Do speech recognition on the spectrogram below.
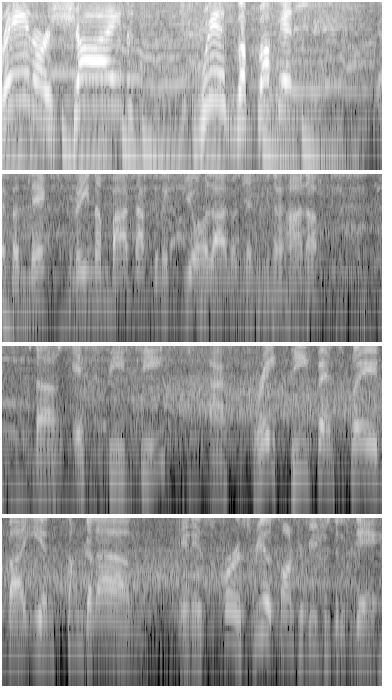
Rain or shine with the bucket. Yeah, the next Rey Nambatac, the next Jio Jalalon, yan yung hinahanap ng SPP as great defense played by Ian Sangalang in his first real contribution to this game.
